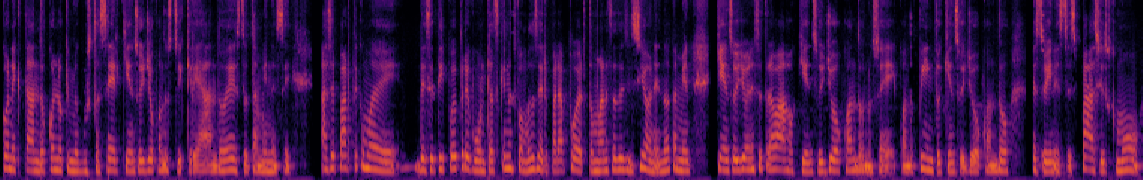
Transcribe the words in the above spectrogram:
conectando con lo que me gusta hacer, quién soy yo cuando estoy creando esto, también ese, hace parte como de, ese tipo de preguntas que nos podemos hacer para poder tomar esas decisiones, ¿no? También, ¿quién soy yo en este trabajo? ¿Quién soy yo cuando, no sé, cuando pinto? ¿Quién soy yo cuando estoy en este espacio? Es como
